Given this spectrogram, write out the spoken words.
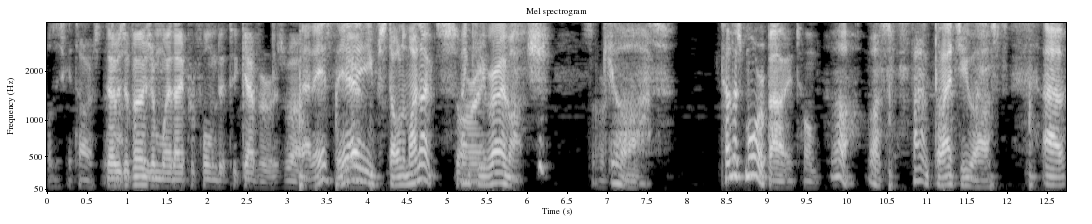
Ozzy's guitarist. There was a version where they performed it together as well. That is, yeah, Yeah. you've stolen my notes. Thank you very much. Sorry. God. Tell us more about it, Tom. Oh, well, I'm glad you asked. Uh,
